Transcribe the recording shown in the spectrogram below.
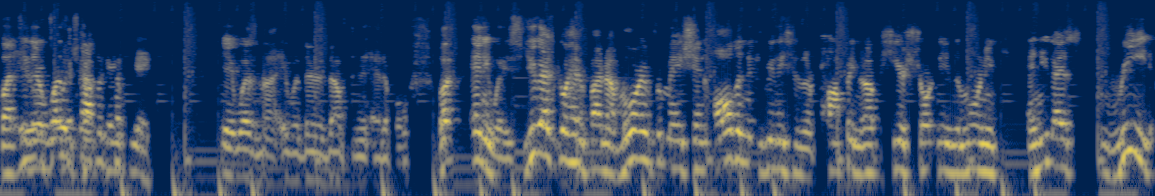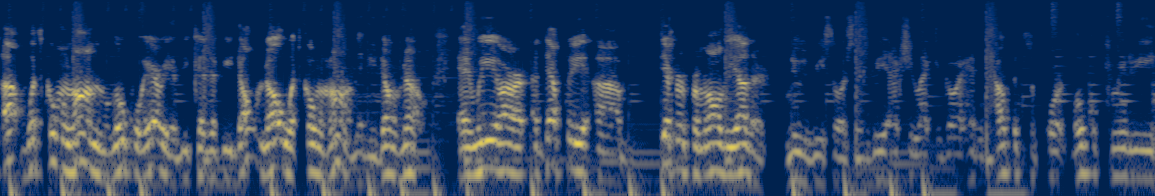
but there was a cupcake. cupcake. It was not. It was there was nothing edible. But anyways, you guys go ahead and find out more information. All the news releases are popping up here shortly in the morning, and you guys read up what's going on in the local area because if you don't know what's going on, then you don't know. And we are uh, definitely um, different from all the other news resources. We actually like to go ahead and help and support local community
